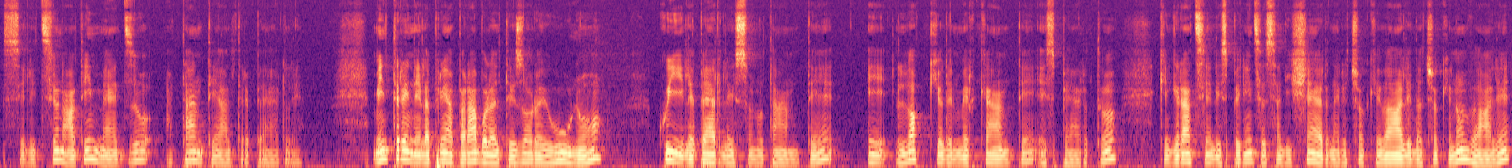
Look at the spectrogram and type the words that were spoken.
selezionata in mezzo a tante altre perle. Mentre nella prima parabola il tesoro è uno, Qui le perle sono tante e l'occhio del mercante esperto, che grazie all'esperienza sa discernere ciò che vale da ciò che non vale,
